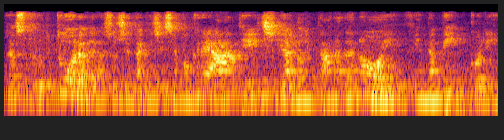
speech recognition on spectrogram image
la struttura della società che ci siamo creati ci allontana da noi fin da piccoli.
